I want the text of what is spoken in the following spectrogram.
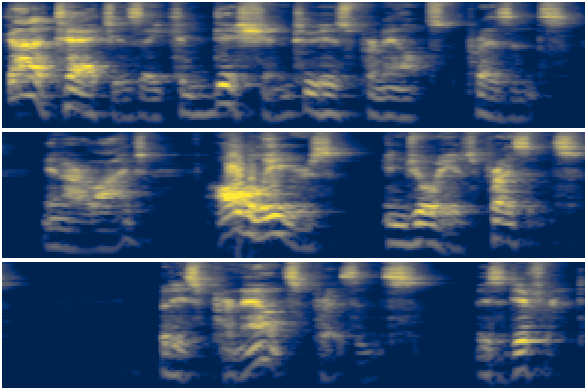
God attaches a condition to his pronounced presence in our lives. All believers enjoy his presence, but his pronounced presence is different.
